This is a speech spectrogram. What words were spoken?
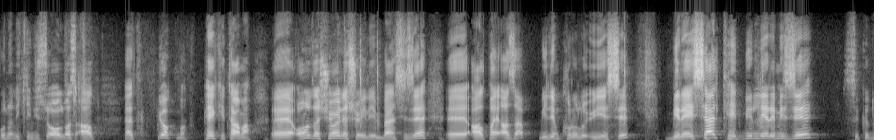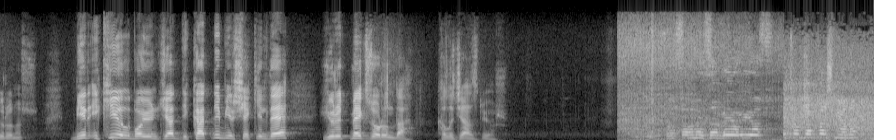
Bunun ikincisi olmaz alt Evet yok mu? Peki tamam. Ee, onu da şöyle söyleyeyim ben size. Ee, Alpay Azap bilim kurulu üyesi. Bireysel tedbirlerimizi sıkı durunuz. Bir iki yıl boyunca dikkatli bir şekilde yürütmek zorunda kalacağız diyor. Sosyal mesafeye uyuyoruz. Çok yaklaşmayalım.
